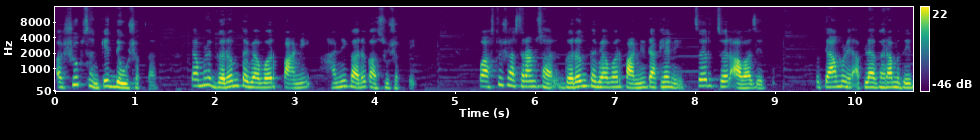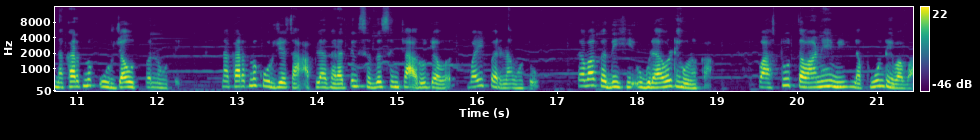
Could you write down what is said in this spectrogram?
अशुभ संकेत देऊ शकतात. त्यामुळे गरम तव्यावर पाणी हानिकारक असू शकते. वास्तुशास्त्रानुसार गरम तव्यावर पाणी टाकल्याने चर चर आवाज येतो. व त्यामुळे आपल्या घरामध्ये नकारात्मक ऊर्जा उत्पन्न होते. नकारात्मक ऊर्जेचा आपल्या घरातील सदस्यांच्या आरोग्यावर वाईट परिणाम होतो. तवा कधीही उघड्यावर ठेवू नका. वास्तू तवा नेहमी लपवून ठेवावा.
